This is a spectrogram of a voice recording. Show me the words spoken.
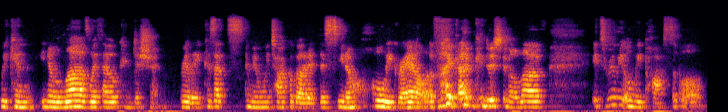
We can, you know, love without condition really because that's i mean when we talk about it this you know holy grail of like unconditional love it's really only possible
